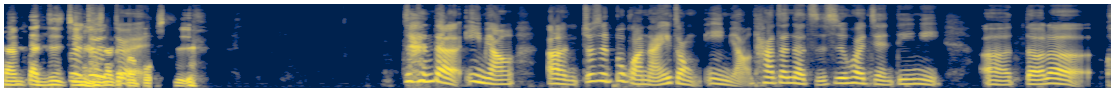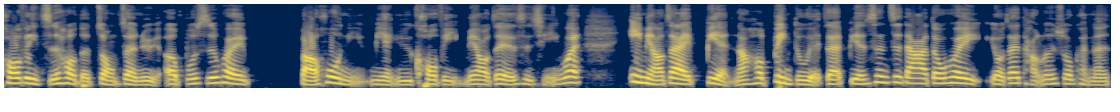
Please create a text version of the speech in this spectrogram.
但但是基本上根本不是，真的疫苗。嗯，就是不管哪一种疫苗，它真的只是会减低你呃得了 COVID 之后的重症率，而不是会保护你免于 COVID。没有这件事情，因为疫苗在变，然后病毒也在变，甚至大家都会有在讨论说，可能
